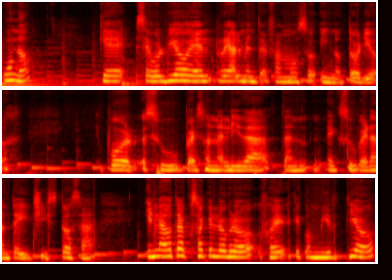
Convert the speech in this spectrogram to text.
Uno, que se volvió él realmente famoso y notorio por su personalidad tan exuberante y chistosa. Y la otra cosa que logró fue que convirtió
